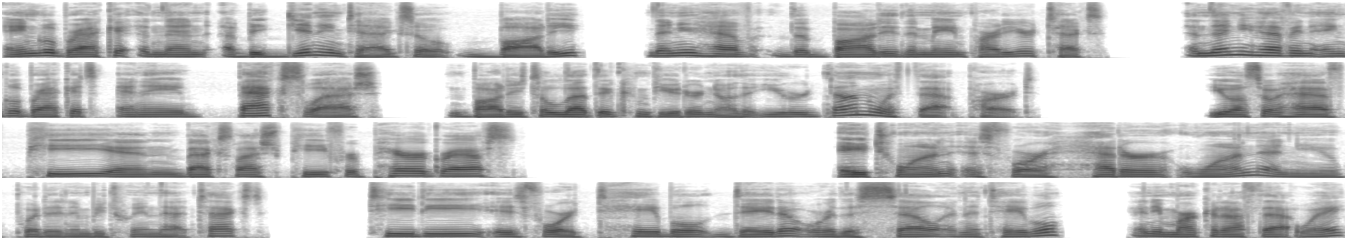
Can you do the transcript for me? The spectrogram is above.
angle bracket and then a beginning tag. So body, then you have the body, the main part of your text. And then you have in angle brackets and a backslash body to let the computer know that you're done with that part. You also have P and backslash P for paragraphs. H1 is for header one, and you put it in between that text. TD is for table data or the cell in a table, and you mark it off that way.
